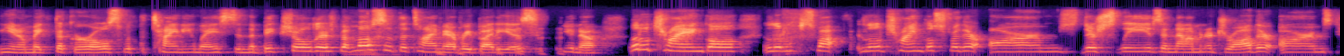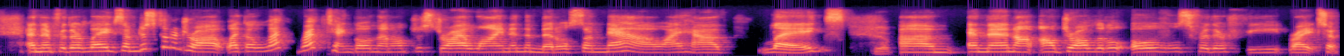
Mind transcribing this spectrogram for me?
you know, make the girls with the tiny waist and the big shoulders, but most of the time everybody is, you know, little triangle, little spot, little triangles for their arms, their sleeves, and then I'm going to draw their arms. And then for their legs, I'm just going to draw like a le- rectangle, and then I'll just draw a line in the middle. So now I have legs. Yep. Um, and then I'll, I'll, draw little ovals for their feet, right? So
